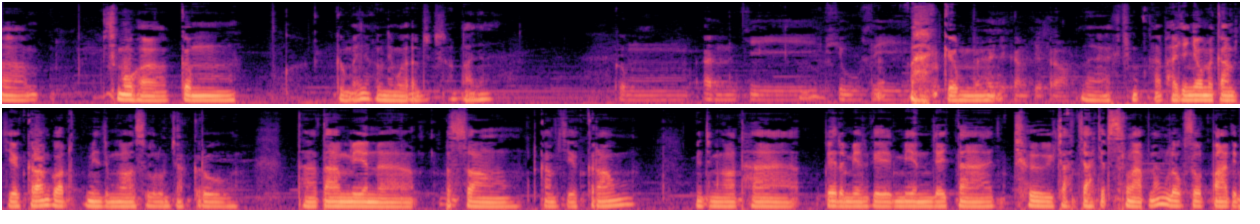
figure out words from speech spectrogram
អឺឈ្មោះកឹមកឹមអីកឹមនេះមើលដល់ស្ដាយហ្នឹងកឹម NGQC កឹមប្រហែលជាកម្ពុជាក្រមណាប្រហែលជាញោមនៅកម្ពុជាក្រមគាត់មានចម្ងល់សួរលោកចាស់គ្រូថាតើមានប្រសង់កម្ពុជាក្រមមានចម្ងល់ថាពេលដែលមានគេមានយាយតាឈឺចាស់ចាស់ចិត្តស្លាប់ហ្នឹងលោកសូត្របាតិ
